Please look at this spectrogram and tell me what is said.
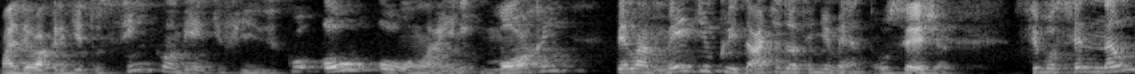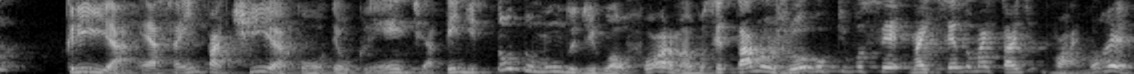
Mas eu acredito sim que o ambiente físico ou online morrem pela mediocridade do atendimento. Ou seja, se você não cria essa empatia com o teu cliente, atende todo mundo de igual forma, você está no jogo que você mais cedo ou mais tarde vai morrer.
